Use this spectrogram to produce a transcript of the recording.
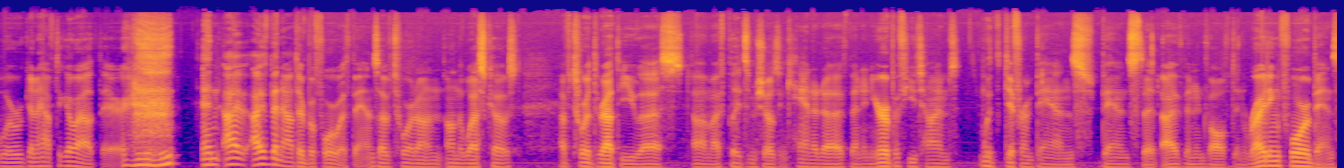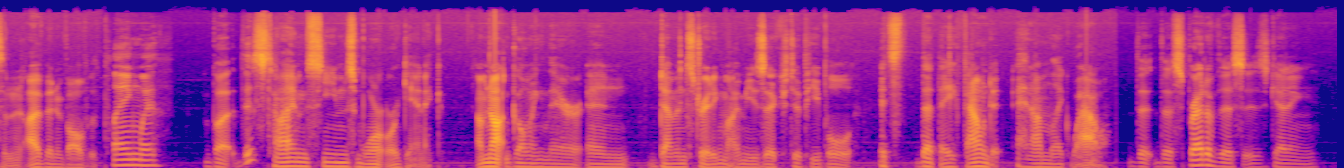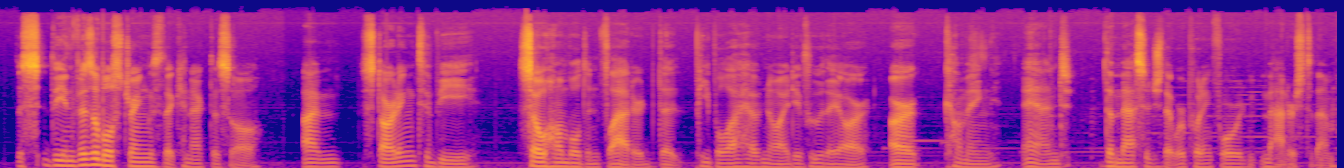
We're to have to go out there. and I, I've been out there before with bands. I've toured on, on the West Coast. I've toured throughout the U.S. Um, I've played some shows in Canada. I've been in Europe a few times with different bands, bands that I've been involved in writing for, bands that I've been involved with playing with. But this time seems more organic. I'm not going there and demonstrating my music to people. It's that they found it, and I'm like, wow. The the spread of this is getting the the invisible strings that connect us all. I'm starting to be so humbled and flattered that people I have no idea who they are are coming and the message that we're putting forward matters to them.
